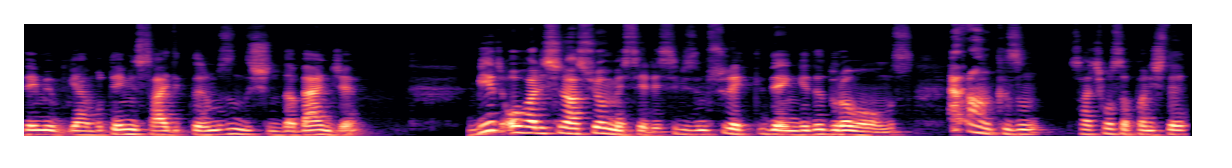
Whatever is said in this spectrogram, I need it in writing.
demin yani bu demin saydıklarımızın dışında bence bir o halüsinasyon meselesi bizim sürekli dengede duramamamız. Her an kızın saçma sapan işte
